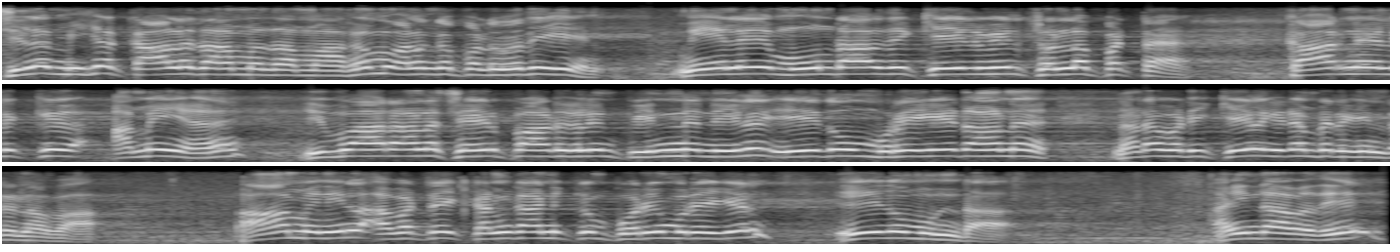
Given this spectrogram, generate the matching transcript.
சில மிக காலதாமதமாகவும் வழங்கப்படுவது ஏன்? மேலே மூன்றாவது கேள்வியில் சொல்லப்பட்ட காரணிகளுக்கு அமைய இவ்வாறான செயல்பாடுகளின் பின்னணியில் ஏதோ முறையீடான நடவடிக்கைகள் இடம்பெறுகின்றனவா? ஆமெனில் அவற்றை கண்காணிக்கும் பொறிமுறைகள் ஏதும் உண்டா? ஐந்தாவது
